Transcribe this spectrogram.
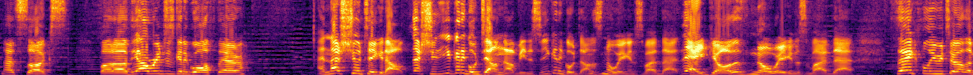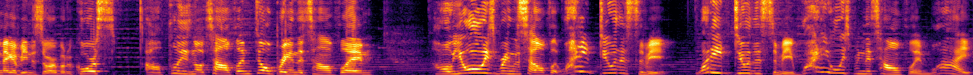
that sucks. But uh, the Outrage is gonna go off there, and that should take it out. That should, you're gonna go down now, Venus. You're gonna go down. There's no way you're gonna survive that. There you go. There's no way you're gonna survive that. Thankfully, we took out the Mega Venusaur, but of course, oh, please no Talonflame. Don't bring in the Talonflame. Oh, you always bring the Talonflame. Why do you do this to me? Why do you do this to me? Why do you always bring the Talonflame? Why?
